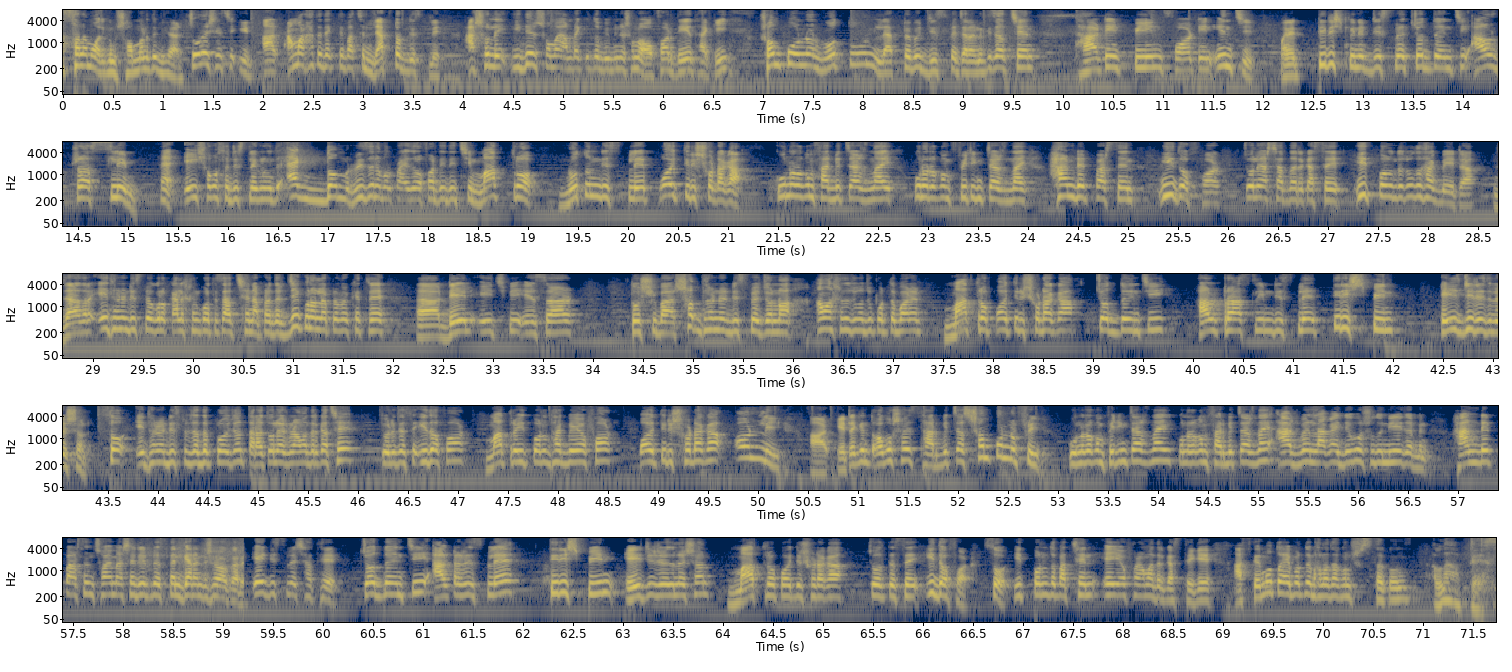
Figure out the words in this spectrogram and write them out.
আসসালামু আলাইকুম, সম্মানিত বিহার চলে এসেছে ঈদ, আর আমার হাতে দেখতে পাচ্ছেন ল্যাপটপ ডিসপ্লে আসলে ঈদের সময় আমরা কিন্তু বিভিন্ন সময় অফার দিয়ে থাকি। সম্পূর্ণ নতুন ল্যাপটপের ডিসপ্লে যারা নিতে চাচ্ছেন থার্টিন পিন ফোরটিন ইঞ্চি মানে তিরিশ পিনের ডিসপ্লে চোদ্দ ইঞ্চি আলট্রা স্লিম হ্যাঁ এই সমস্ত ডিসপ্লেগুলো কিন্তু একদম রিজনেবল প্রাইসের অফার দিয়ে দিচ্ছি। মাত্র নতুন ডিসপ্লে পঁয়ত্রিশশো টাকা। কোনো রকম সার্ভিস চার্জ নাই কোনো রকম ফিটিং চার্জ নাই হান্ড্রেড পার্সেন্ট ঈদ অফার চলে আসছে আপনাদের কাছে। ঈদ পর্যন্ত চলতে থাকবে এটা। যারা যারা এই ধরনের ডিসপ্লেগুলো কালেকশন করতে চাচ্ছেন, আপনাদের যে কোনো ল্যাপটপের ক্ষেত্রে ডেল এইচপি এসআর তোশিবা সব ধরনের ডিসপ্লের জন্য আমার সাথে যোগাযোগ করতে পারেন। মাত্র পঁয়ত্রিশশো টাকা, চোদ্দ ইঞ্চি আলট্রা স্লিম ডিসপ্লে তিরিশ পিন এইচডি রেজুলেশন সো এই ধরনের ডিসপ্লে যাদের প্রয়োজন, তারা চলে আসবেন আমাদের কাছে। চলে যাচ্ছে ঈদ অফার মাত্র ঈদ পর্যন্ত থাকবে এই অফার পঁয়ত্রিশশো টাকা অনলি আর এটা কিন্তু অবশ্যই সার্ভিস চার্জ সম্পূর্ণ ফ্রি কোনো রকম ফিটিং চার্জ নাই, কোনো রকম সার্ভিস চার্জ নাই। আসবেন, লাগাই দেবো, শুধু নিয়ে যাবেন। হান্ড্রেড পার্সেন্ট ছয় মাসের রিপ্লেসমেন্ট গ্যারান্টি সহকারে। এই ডিসপ্লের সাথে চোদ্দ ইঞ্চি আলট্রা ডিসপ্লে তিরিশ পিন এইচডি রেজুলেশন মাত্র পঁয়ত্রিশশো টাকা চলতেছে ঈদ অফার সো ঈদ পর্যন্ত পাচ্ছেন এই অফার আমাদের কাছ থেকে। আজকের মতো এই পর্যন্ত ভালো থাকুন, সুস্থ থাকুন। আল্লাহ হাফেজ।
